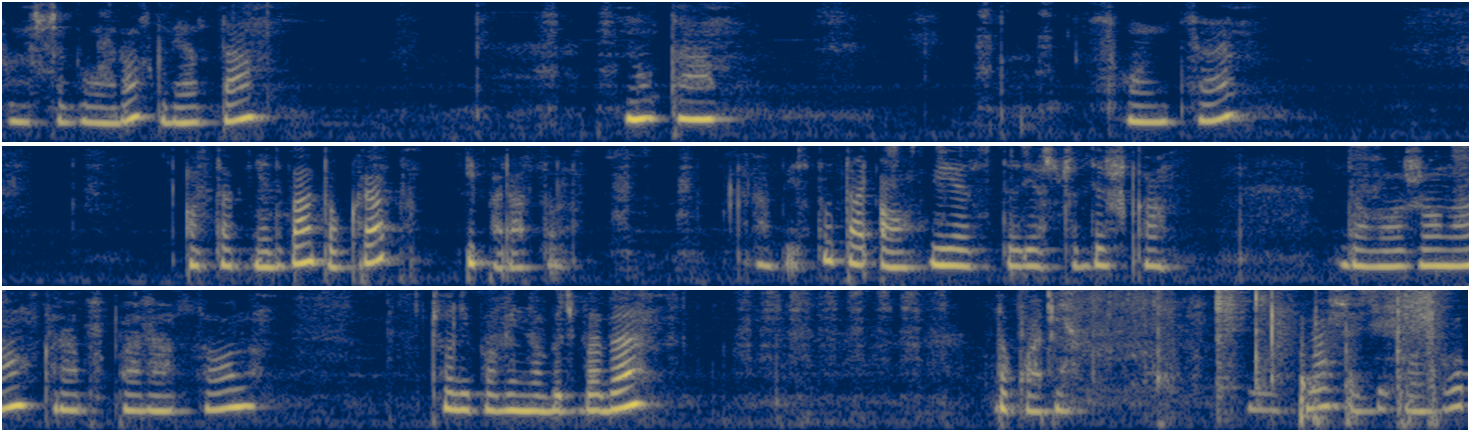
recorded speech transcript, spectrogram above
Tu jeszcze była rozgwiazda. Nuta. Słońce. Ostatnie dwa to krab i parasol. Krab jest tutaj. O, jest jeszcze dyszka dołożona. Krab, parasol. Czyli powinno być BB. Dokładnie. Więc na 60 zł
